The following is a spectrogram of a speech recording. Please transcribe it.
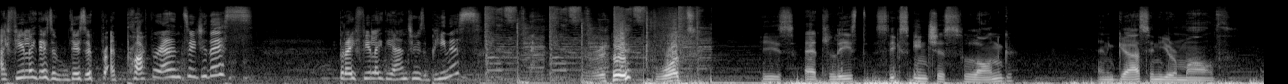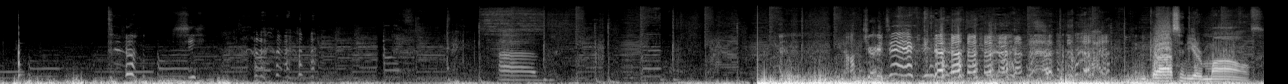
I feel like there's a there's a, pr- a proper answer to this, but I feel like the answer is a penis. Really? What is at least six inches long and gas in your mouth? Um. Not your dick. Gas in your mouth.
